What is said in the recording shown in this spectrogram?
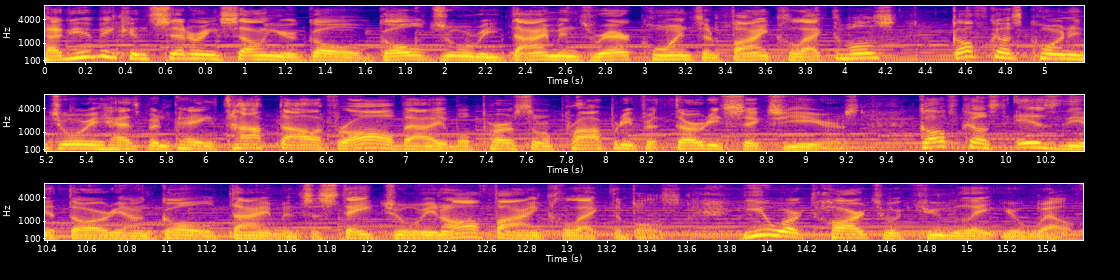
Have you been considering selling your gold, gold jewelry, diamonds, rare coins, and fine collectibles? Gulf Coast Coin and Jewelry has been paying top dollar for all valuable personal property for 36 years. Gulf Coast is the authority on gold, diamonds, estate jewelry, and all fine collectibles. You worked hard to accumulate your wealth.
